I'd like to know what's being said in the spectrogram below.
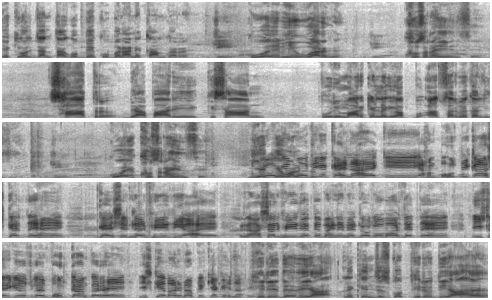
ये केवल जनता को बेवकूफ़ बनाने काम कर रहे हैं। जी। कोई भी वर्ग जी। खुश नहीं है इनसे। छात्र व्यापारी किसान पूरी मार्केट लगी आप आप सर्वे कर लीजिए। जी। कोई खुश नहीं इनसे। ये केवल मोदी का कहना है कि हम बहुत विकास करते हैं गैस सिलेंडर फ्री दिया है राशन फ्री देते महीने में दो दो बार देते हैं इस तरीके से हम बहुत काम कर रहे हैं इसके बारे में आपका क्या कहना है? फ्री दे दिया लेकिन जिसको फ्री दिया है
